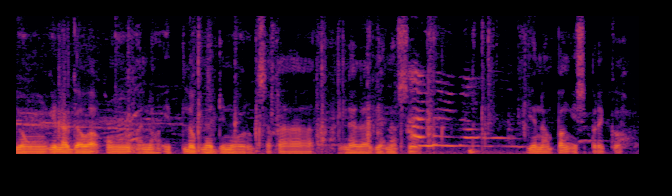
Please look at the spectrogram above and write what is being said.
yung ginagawa kong ano itlog na dinurog saka ilalagyan ng soup. Yan ang pang-spray ko.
